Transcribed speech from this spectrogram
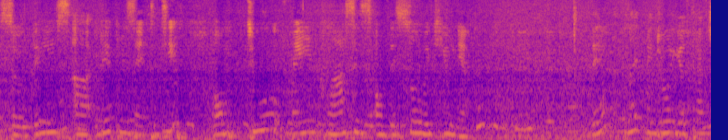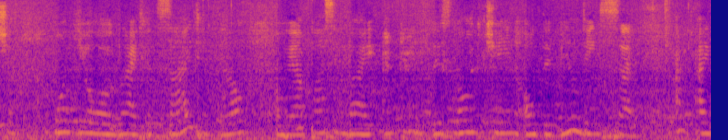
So these are representative of two main classes of the Soviet Union. Then let me draw your attention on your right hand side. Now we are passing by this long chain of the buildings. Uh, I, I,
